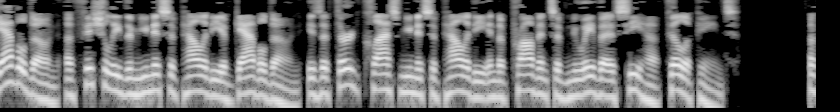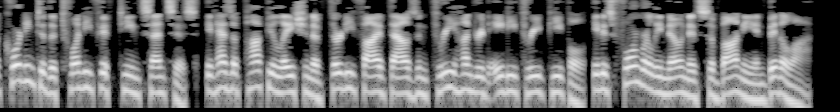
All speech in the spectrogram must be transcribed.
Gabaldon, officially the municipality of Gabaldon, is a third-class municipality in the province of Nueva Ecija, Philippines. According to the 2015 census, it has a population of 35,383 people. It is formerly known as Sabani and Bidalac.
